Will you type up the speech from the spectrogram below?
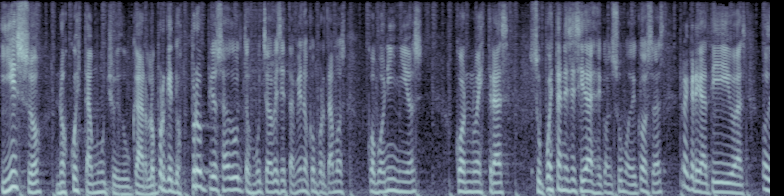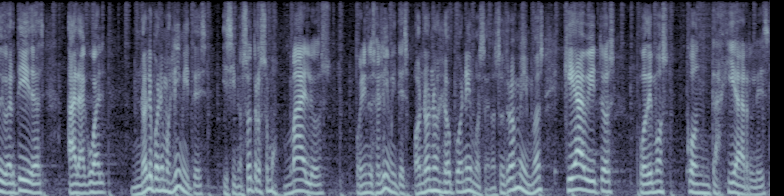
Y eso nos cuesta mucho educarlo, porque los propios adultos muchas veces también nos comportamos como niños con nuestras supuestas necesidades de consumo de cosas recreativas o divertidas, a la cual no le ponemos límites. Y si nosotros somos malos poniendo esos límites o no nos lo ponemos a nosotros mismos, ¿qué hábitos podemos contagiarles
